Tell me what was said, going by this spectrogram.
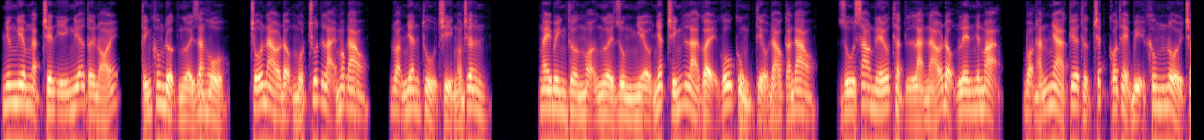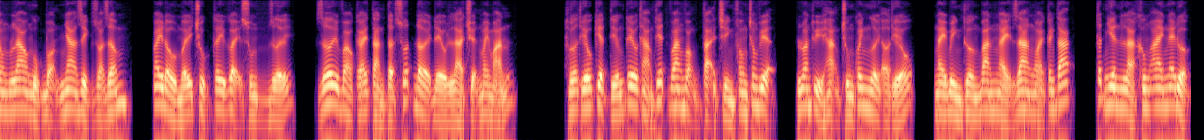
nhưng nghiêm ngặt trên ý nghĩa tới nói, tính không được người giang hồ, chỗ nào động một chút lại móc đao, đoạn nhân thủ chỉ ngón chân ngày bình thường mọi người dùng nhiều nhất chính là gậy gỗ cùng tiểu đao cán đao, dù sao nếu thật là náo động lên nhân mạng, bọn hắn nhà kia thực chất có thể bị không nổi trong lao ngục bọn nha dịch dọa dẫm, quay đầu mấy chục cây gậy xuống dưới, rơi vào cái tàn tật suốt đời đều là chuyện may mắn. Hứa thiếu kiệt tiếng kêu thảm thiết vang vọng tại trình phong trong viện, loan thủy hạng chung quanh người ở thiếu, ngày bình thường ban ngày ra ngoài canh tác, tất nhiên là không ai nghe được,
